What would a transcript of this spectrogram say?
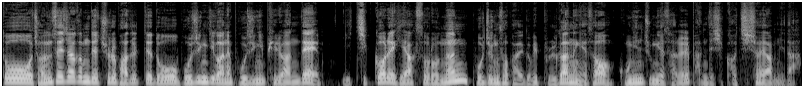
또 전세자금 대출을 받을 때도 보증기관의 보증이 필요한데 이 직거래 계약서로는 보증서 발급이 불가능해서 공인중개사를 반드시 거치셔야 합니다.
